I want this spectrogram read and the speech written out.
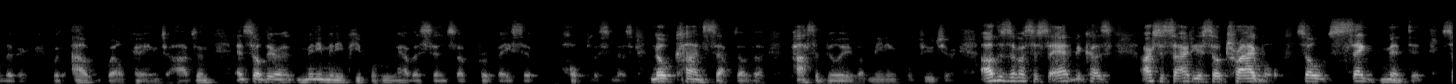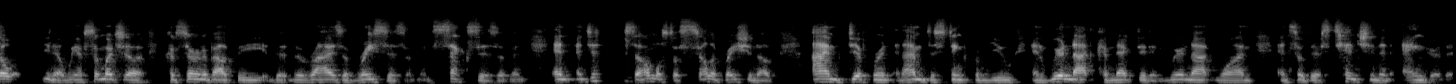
living without well-paying jobs, and and so there are many many people who have a sense of pervasive hopelessness, no concept of the possibility of a meaningful future. Others of us are sad because our society is so tribal, so segmented, so you know we have so much uh, concern about the, the, the rise of racism and sexism and and and just almost a celebration of i'm different and i'm distinct from you and we're not connected and we're not one. And so there's tension and anger that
